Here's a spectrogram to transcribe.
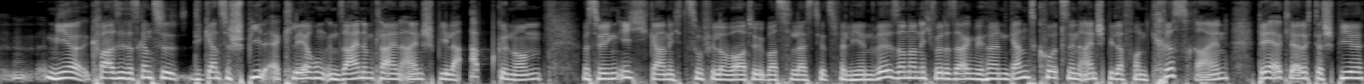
mir quasi das ganze, die ganze Spielerklärung in seinem kleinen Einspieler abgenommen, weswegen ich gar nicht zu viele Worte über Celeste jetzt verlieren will, sondern ich würde sagen, wir hören ganz kurz in den Einspieler von Chris rein. Der erklärt euch das Spiel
